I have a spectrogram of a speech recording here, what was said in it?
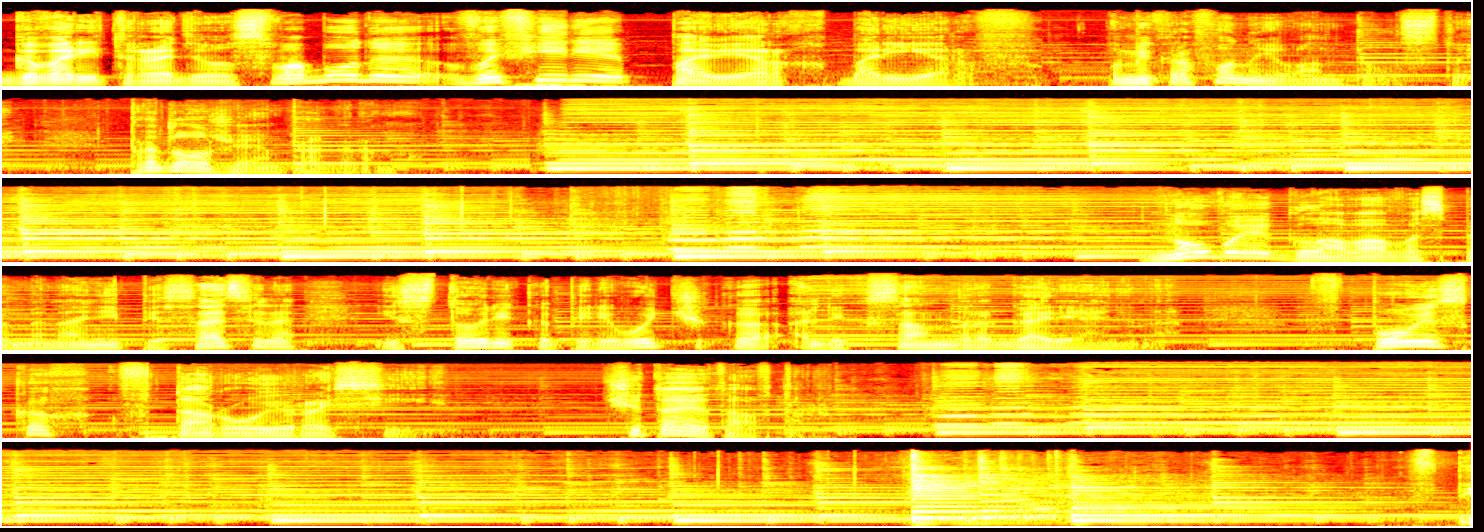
Говорит Радио Свобода в эфире «Поверх барьеров». У микрофона Иван Толстой. Продолжаем программу. Новая глава воспоминаний писателя, историка, переводчика Александра Горянина «В поисках второй России». Читает автор. В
